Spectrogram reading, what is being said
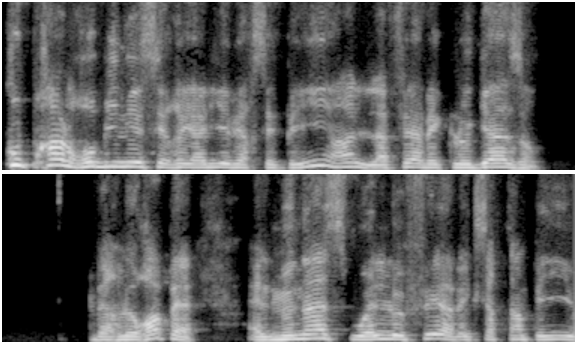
coupera le robinet céréalier vers ces pays. Hein. Elle l'a fait avec le gaz vers l'Europe. Menace ou elle le fait avec certains pays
